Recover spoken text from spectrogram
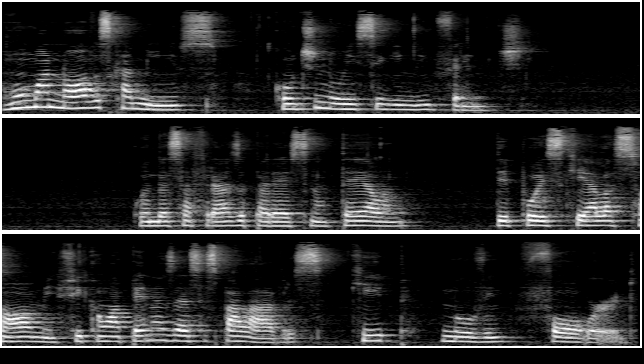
rumo a novos caminhos. Continue seguindo em frente. Quando essa frase aparece na tela, depois que ela some, ficam apenas essas palavras: Keep moving forward.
